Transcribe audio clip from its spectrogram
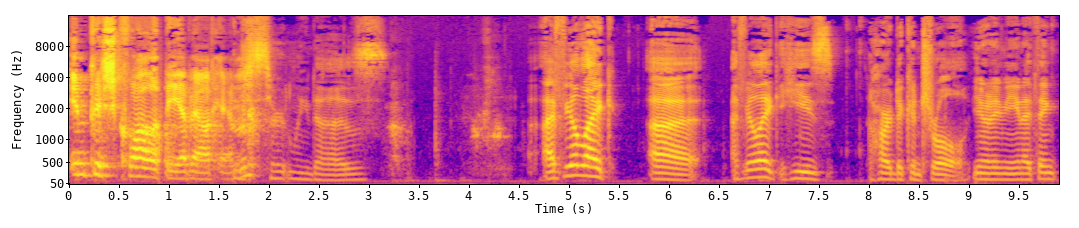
impish quality about him. He certainly does. I feel like uh I feel like he's hard to control. You know what I mean? I think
